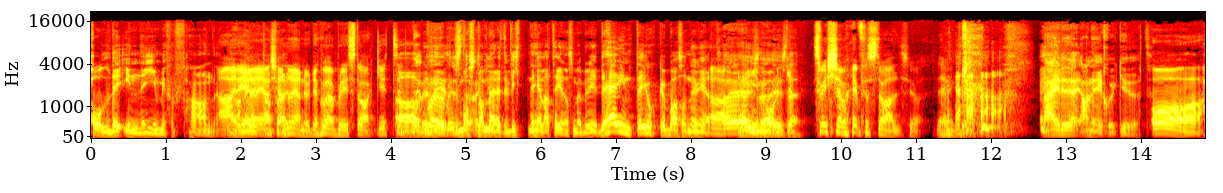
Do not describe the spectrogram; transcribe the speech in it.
Håll dig inne Jimmy för fan. Ja, när han det, är jag utanför. känner det nu. Det börjar bli stökigt. Ja, Det börjar bli precis. Du måste ha med ett vittne hela tiden som är bredvid. Det här är inte Jocke, bara så att ni vet. det här är just Jimmy det, just Orke. det. Swisha mig för stöd. så Det är inte... Nej, det, han är sjuk i huvudet. Åh,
